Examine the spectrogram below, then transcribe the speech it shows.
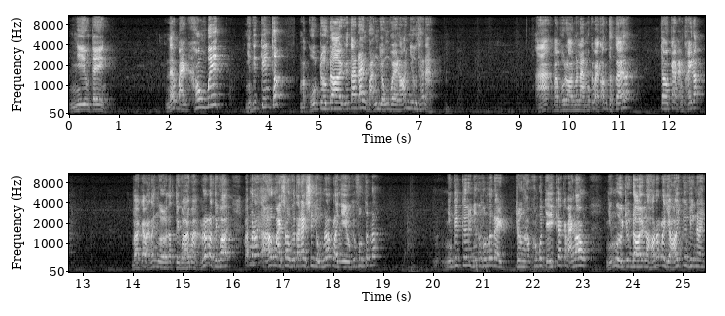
nhiều tiền. Nếu bạn không biết những cái kiến thức mà của trường đời người ta đang vận dụng về nó như thế nào. À, và vừa rồi mình làm một cái bài toán thực tế đó cho các bạn thấy đó. Và các bạn thấy người ta tuyệt vời mà rất là tuyệt vời. Và mình nói ở ngoài sâu người ta đang sử dụng rất là nhiều cái phương thức đó. Những cái, cái những cái phương thức này trường học không có chỉ các các bạn đâu. Những người trường đời là họ rất là giỏi cái viên này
